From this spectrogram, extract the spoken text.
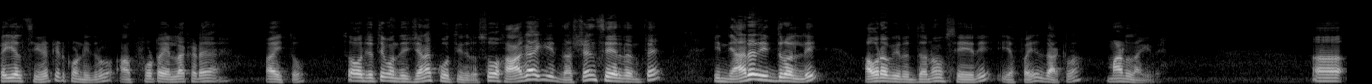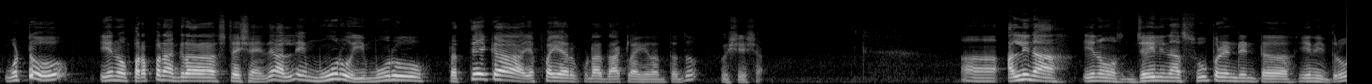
ಕೈಯಲ್ಲಿ ಸಿಗರೇಟ್ ಇಟ್ಕೊಂಡಿದ್ರು ಆ ಫೋಟೋ ಎಲ್ಲ ಕಡೆ ಆಯಿತು. ಸೊ ಅವ್ರ ಜೊತೆ ಒಂದಿಷ್ಟು ಜನ ಕೂತಿದ್ರು. ಸೊ ಹಾಗಾಗಿ ದರ್ಶನ್ ಸೇರಿದಂತೆ ಇನ್ಯಾರ್ಯಾರು ಇದ್ದರು ಅಲ್ಲಿ, ಅವರ ವಿರುದ್ಧನೂ ಸೇರಿ ಎಫ್ ಐ ಆರ್ ದಾಖಲು ಮಾಡಲಾಗಿದೆ. ಒಟ್ಟು ಏನು ಪರಪ್ಪನ ಅಗ್ರ ಸ್ಟೇಷನ್ ಇದೆ. ಅಲ್ಲಿ ಮೂರು, ಈ ಮೂರು ಪ್ರತ್ಯೇಕ ಎಫ್ ಐ ಆರ್ ಕೂಡ ದಾಖಲಾಗಿರೋಂಥದ್ದು ವಿಶೇಷ. ಅಲ್ಲಿನ ಏನು ಜೈಲಿನ ಸೂಪರಿಂಟೆಂಡೆಂಟ್ ಏನಿದ್ರು,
